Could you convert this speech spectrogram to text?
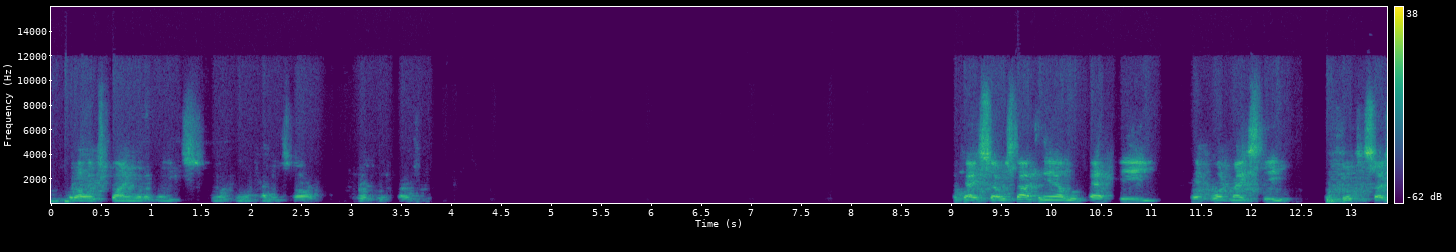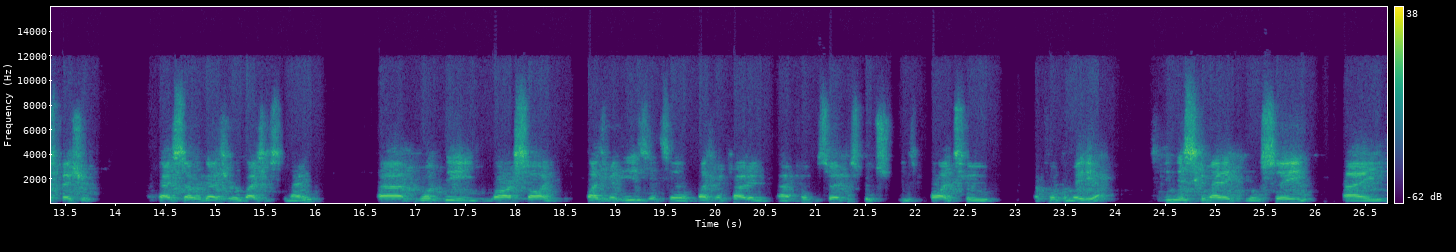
but I'll explain what it means when I come inside Okay, so we start to now look at the what makes the filter so special. Okay, so we'll go through a basic schematic. Uh, what the Virucide plasma is, it's a plasma coated uh, filter surface which is applied to a filter media. In this schematic, you'll see a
